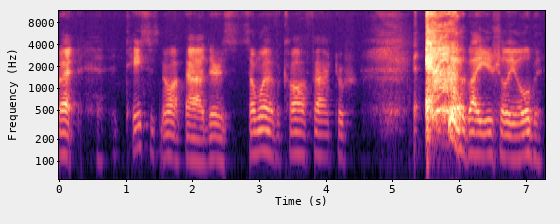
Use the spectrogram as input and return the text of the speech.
But taste is not bad. There's somewhat of a cough factor but usually a little bit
